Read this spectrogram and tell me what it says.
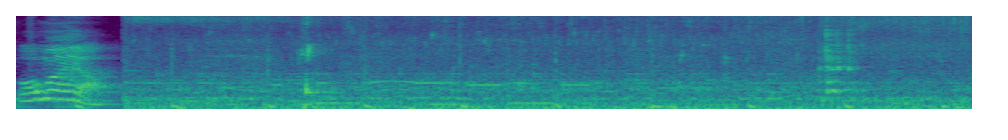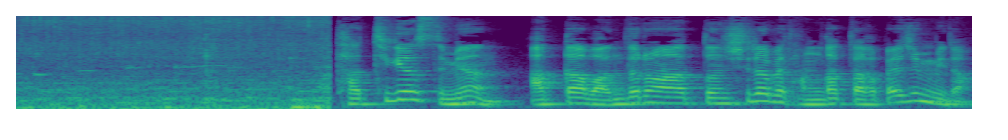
어마야! 다 튀겼으면 아까 만들어놨던 시럽에 담갔다가 빼줍니다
